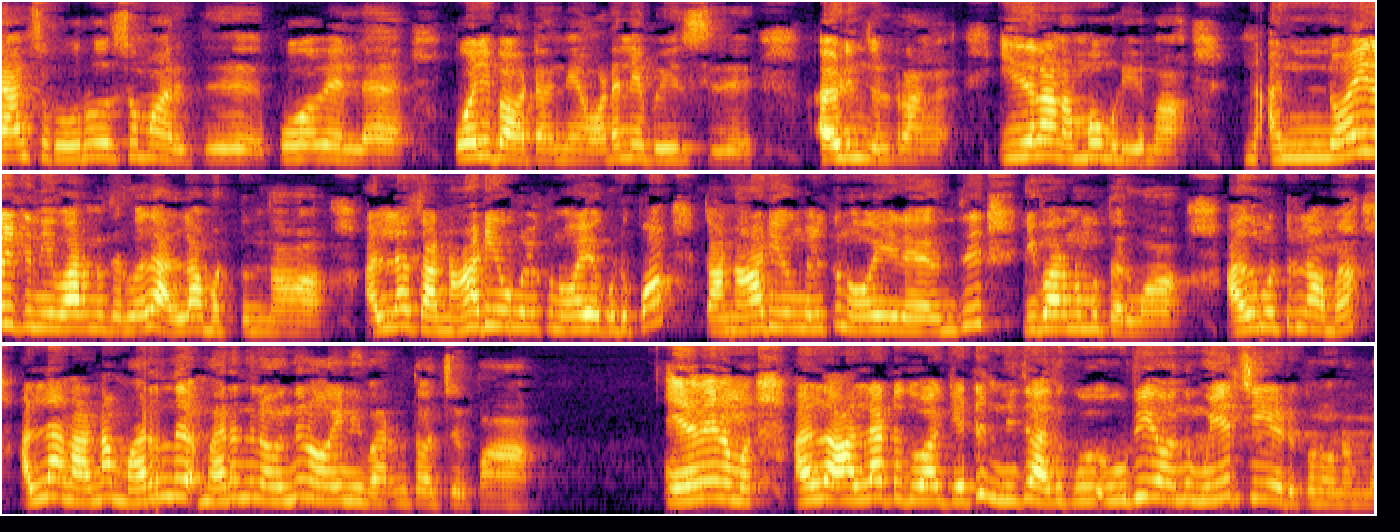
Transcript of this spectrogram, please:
கேன்சர் ஒரு வருஷமா இருக்கு. போகவே இல்லை. போலி பாவட்டை வந்தேன். உடனே போயிடுச்சு அப்படின்னு சொல்றாங்க. இதெல்லாம் நம்ப முடியுமா? நோய்களுக்கு நிவாரணம் தருவது அல்லாஹ் மட்டும்தான். அல்லாஹ் தான் நாடியவங்களுக்கு நோயை கொடுப்பான். தான் நாடியவங்களுக்கு நோயில வந்து நிவாரணமும் தருவான். அது மட்டும் இல்லாம அல்லாஹ் நாடினா மருந்து மருந்துல வந்து நோய் நிவாரணத்தை வச்சிருப்பான். எனவே நம்ம அல்லா அல்லாட்டு துவா கேட்டு நிஜம் அதுக்கு உரிய வந்து முயற்சியே எடுக்கணும் நம்ம.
